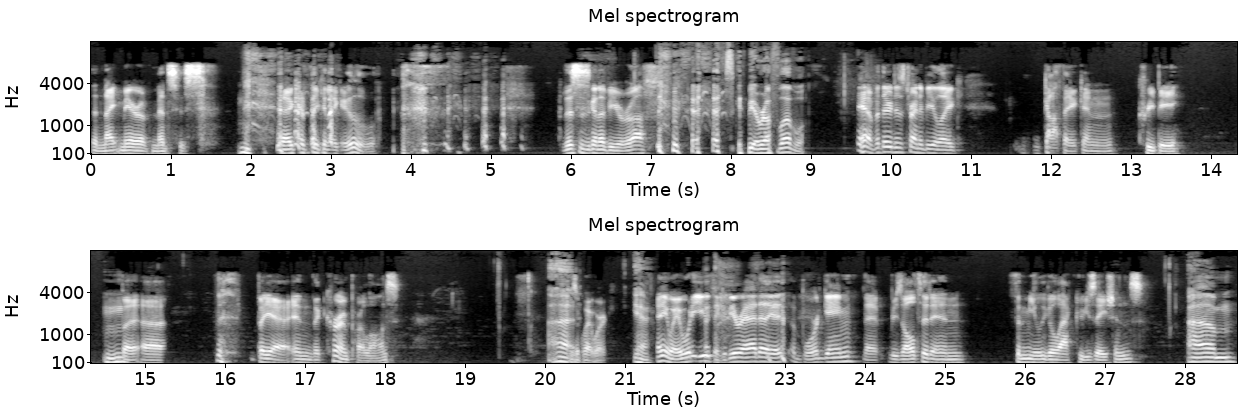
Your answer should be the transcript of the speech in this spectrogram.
"The Nightmare of Menses." and I kept thinking, like, ooh. This is gonna be rough. it's gonna be a rough level. Yeah, but they're just trying to be like gothic and creepy. Mhm. But uh but yeah, in the current parlance, it Uh, doesn't quite work. yeah, Anyway, what do you think? Have you ever had a, a board game that resulted in familial accusations um,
